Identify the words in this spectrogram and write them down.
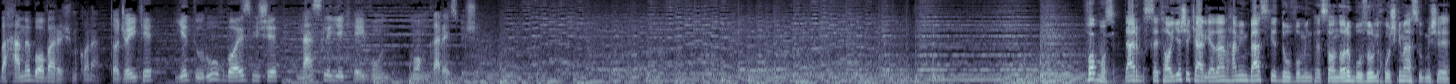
و همه باورش می‌کنن. تا جایی که یه دروغ باعث میشه نسل یک حیوان منقرض بشه. خب محسن. در ستایش کرگدن همین بس که دومین پستاندار بزرگ خشکی محسوب میشه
